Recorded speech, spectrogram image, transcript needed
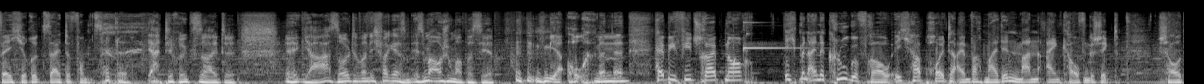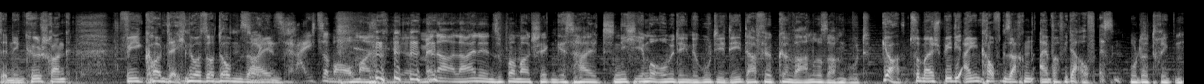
welche Rückseite vom Zettel? Ja, die Rückseite. Äh, ja, sollte man nicht vergessen. Ist mir auch schon mal passiert. Mir auch. Happy Feet schreibt noch, ich bin eine kluge Frau. Ich habe heute einfach mal den Mann einkaufen geschickt. Schaut in den Kühlschrank. Wie konnte ich nur so dumm So, sein? jetzt reicht's aber auch mal. Männer alleine in den Supermarkt schicken ist halt nicht immer unbedingt eine gute Idee. Dafür können wir andere Sachen gut. Ja, zum Beispiel die eingekauften Sachen einfach wieder aufessen. Oder trinken.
